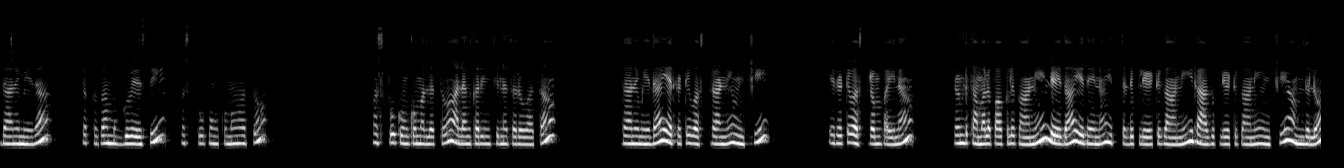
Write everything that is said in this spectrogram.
దాని మీద చక్కగా ముగ్గు వేసి పసుపు కుంకుమతో పసుపు కుంకుమలతో అలంకరించిన తరువాత దాని మీద ఎర్రటి వస్త్రాన్ని ఉంచి ఎర్రటి వస్త్రం పైన రెండు తమలపాకులు కానీ లేదా ఏదైనా ఇత్తడి ప్లేట్ కానీ రాగి ప్లేట్ కానీ ఉంచి అందులో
